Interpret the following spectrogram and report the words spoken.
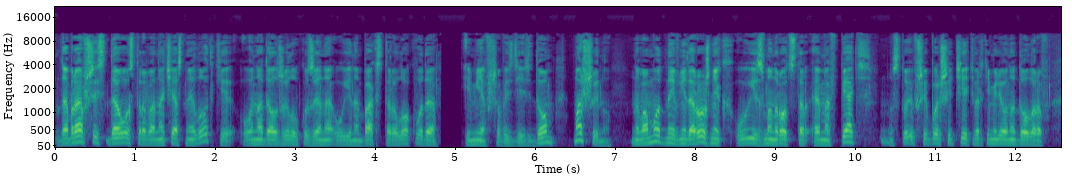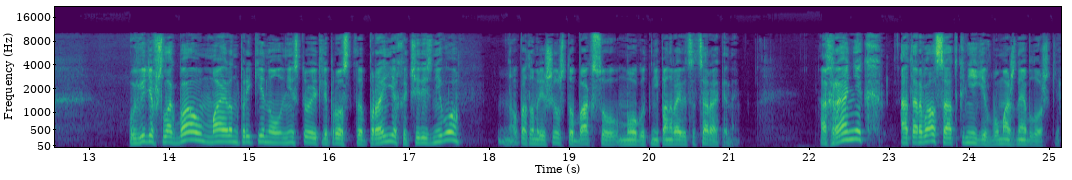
Добравшись до острова на частной лодке, он одолжил у кузена Уина Бакстера Локвуда, имевшего здесь дом, машину, новомодный внедорожник Уизман Родстер МФ-5, стоивший больше четверти миллиона долларов. Увидев шлагбаум, Майрон прикинул, не стоит ли просто проехать через него, но потом решил, что Баксу могут не понравиться царапины. Охранник оторвался от книги в бумажной обложке.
